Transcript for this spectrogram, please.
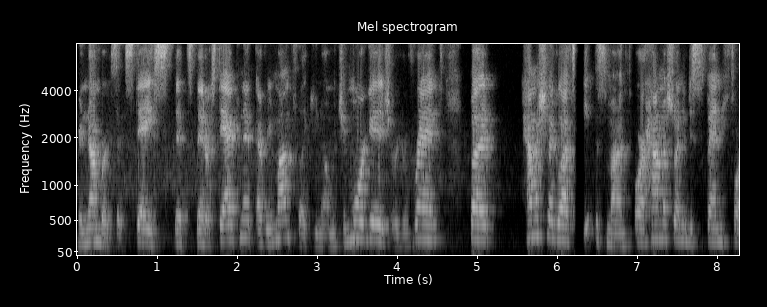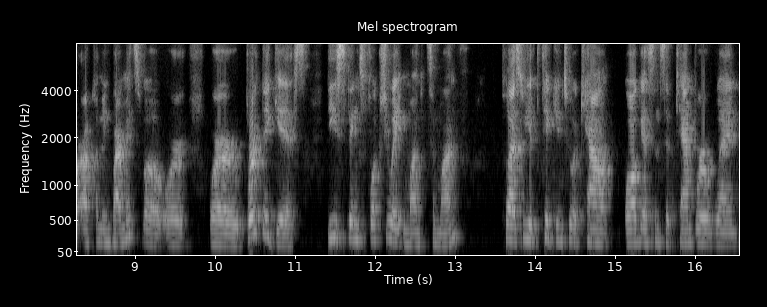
your numbers that stay that, that are stagnant every month, like you know how much your mortgage or your rent, but how much should I go out to eat this month, or how much do I need to spend for upcoming bar mitzvah or or birthday gifts? these things fluctuate month to month. Plus, we have to take into account August and September when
